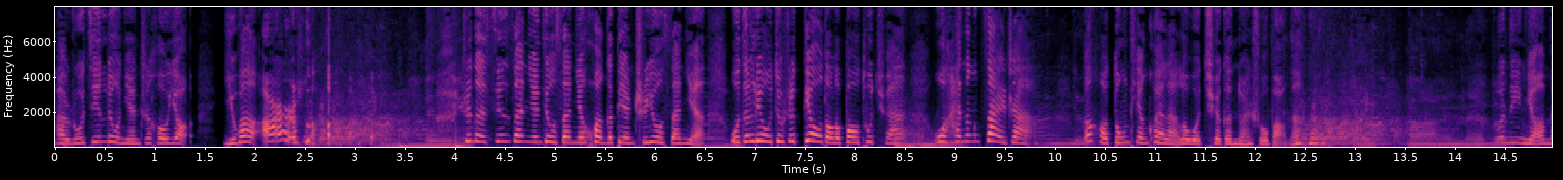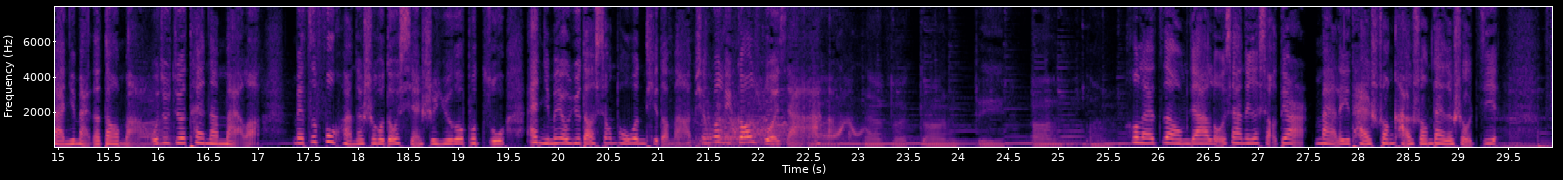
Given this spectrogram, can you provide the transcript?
啊！如今六年之后要一万二了，真的新三年旧三年，换个电池又三年，我的六就是掉到了趵突泉，我还能再战。刚好冬天快来了，我缺个暖手宝呢。问题你要买，你买得到吗？我就觉得太难买了，每次付款的时候都显示余额不足。哎，你们有遇到相同问题的吗？评论里告诉我一下啊。后来在我们家楼下那个小店儿买了一台双卡双待的手机。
